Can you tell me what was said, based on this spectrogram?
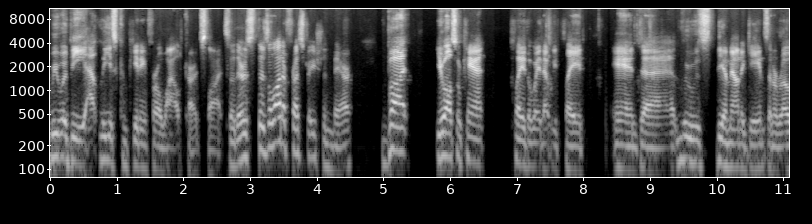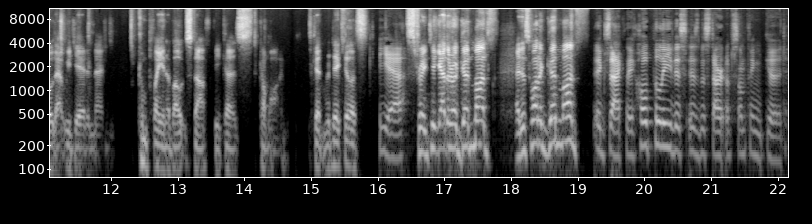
we would be at least competing for a wild card slot. So there's there's a lot of frustration there, but you also can't play the way that we played and uh, lose the amount of games in a row that we did, and then complain about stuff because come on, it's getting ridiculous. Yeah, string together a good month. I just want a good month. Exactly. Hopefully, this is the start of something good.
